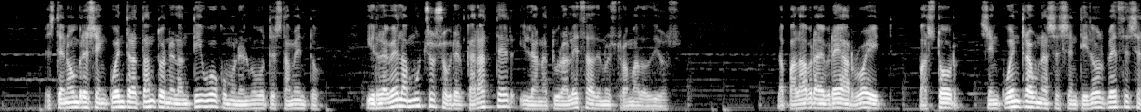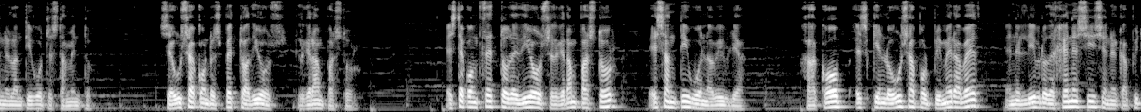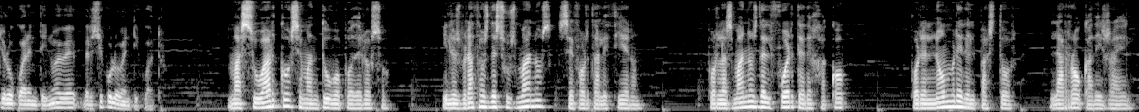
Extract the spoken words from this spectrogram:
Este nombre se encuentra tanto en el Antiguo como en el Nuevo Testamento y revela mucho sobre el carácter y la naturaleza de nuestro amado Dios. La palabra hebrea Roy, pastor, se encuentra unas 62 veces en el Antiguo Testamento se usa con respecto a Dios, el gran pastor. Este concepto de Dios, el gran pastor, es antiguo en la Biblia. Jacob es quien lo usa por primera vez en el libro de Génesis en el capítulo 49, versículo 24. Mas su arco se mantuvo poderoso, y los brazos de sus manos se fortalecieron, por las manos del fuerte de Jacob, por el nombre del pastor, la roca de Israel.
